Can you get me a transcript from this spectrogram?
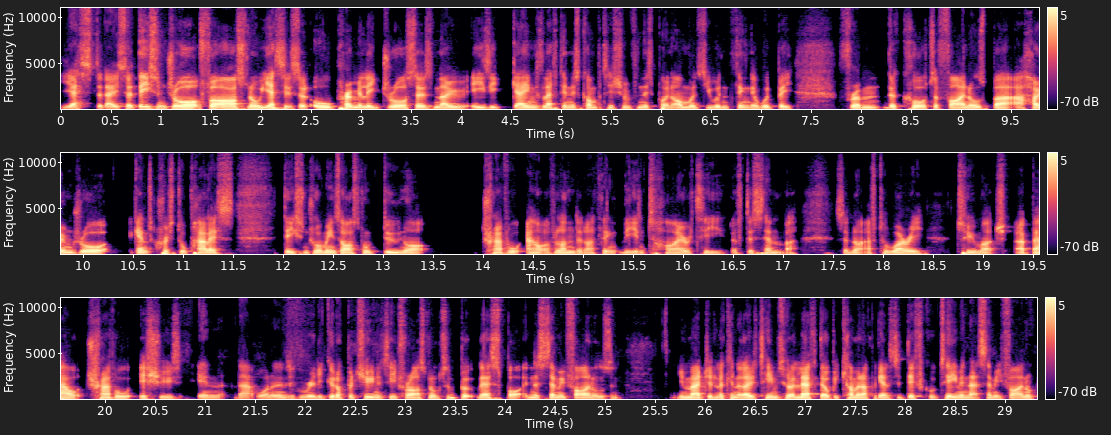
yesterday. So decent draw for Arsenal. Yes, it's an all Premier League draw, so there's no easy games left in this competition from this point onwards. You wouldn't think there would be from the quarter-finals, but a home draw against Crystal Palace, decent draw means Arsenal do not travel out of London. I think the entirety of December, so not have to worry too much about travel issues in that one. And it's a really good opportunity for Arsenal to book their spot in the semi finals. And you imagine looking at those teams who are left, they'll be coming up against a difficult team in that semi final.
